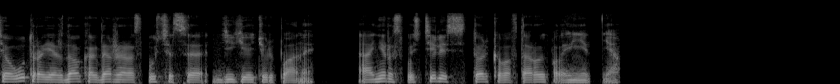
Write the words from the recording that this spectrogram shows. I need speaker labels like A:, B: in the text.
A: Все утро я ждал, когда же распустятся дикие тюльпаны, а они распустились только во второй половине дня.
